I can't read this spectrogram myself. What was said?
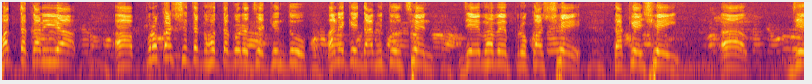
হত্যাকারীরা প্রকাশ্যে তাকে হত্যা করেছে, কিন্তু অনেকেই দাবি তুলছেন যে এভাবে প্রকাশ্যে তাকে সেই যে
